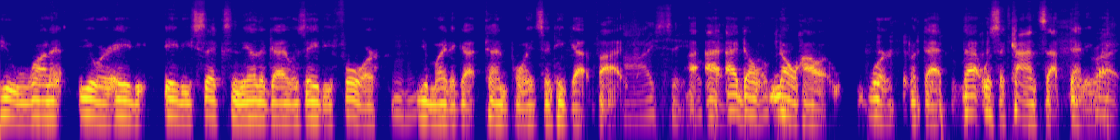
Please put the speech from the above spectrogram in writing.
you won it, you were 80, 86 and the other guy was 84, mm-hmm. you might have got 10 points and he got five. I see. Okay. I, I, don't okay. know how it worked, but that, that was a concept anyway. Right.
